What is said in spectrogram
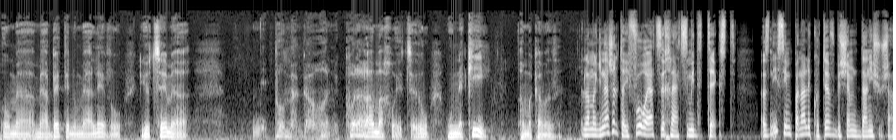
הוא מה, מהבטן, הוא מהלב, הוא יוצא מה... מפה, מהגרון, מכל הרמח הוא יוצא, הוא, הוא נקי, המקם הזה. למנגינה של טייפור היה צריך להצמיד טקסט. אז ניסים פנה לכותב בשם דני שושן.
